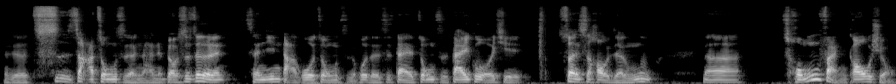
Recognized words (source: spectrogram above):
那个叱咤中职的男人，表示这个人曾经打过中职，或者是在中职待过，而且算是好人物。那重返高雄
